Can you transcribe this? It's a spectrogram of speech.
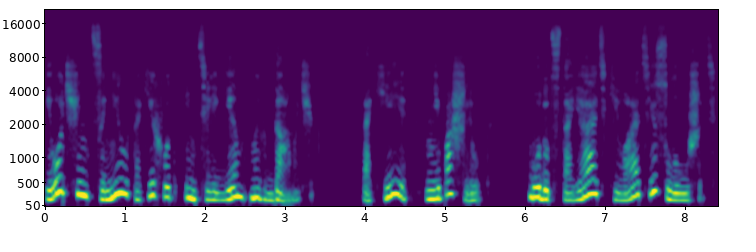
и очень ценил таких вот интеллигентных дамочек. Такие не пошлют. Будут стоять, кивать и слушать.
